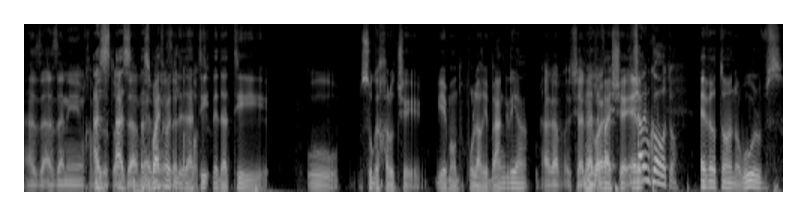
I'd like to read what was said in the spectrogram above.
אז אז אני מכבד אז אותו. אז- אז מעבר ברייטווייט לזה לדעתי. לדעתי הוא סוג החלוץ שיהיה מאוד פופולרי באנגליה, אגב, כשאני רואה... אפשר למכור אותו. שאברטון או וולפס,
